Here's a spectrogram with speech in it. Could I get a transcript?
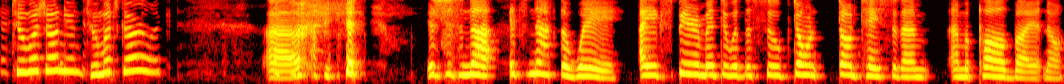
garlic. too much onion, too much garlic. Uh, it's just not. It's not the way. I experimented with the soup. Don't don't taste it. I'm I'm appalled by it. No.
